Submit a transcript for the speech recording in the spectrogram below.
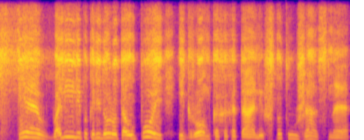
Все валили по коридору толпой и громко хохотали. Что-то ужасное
